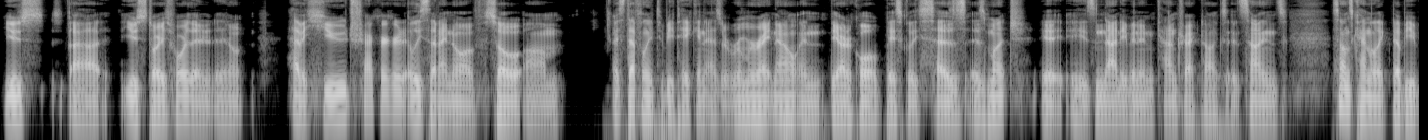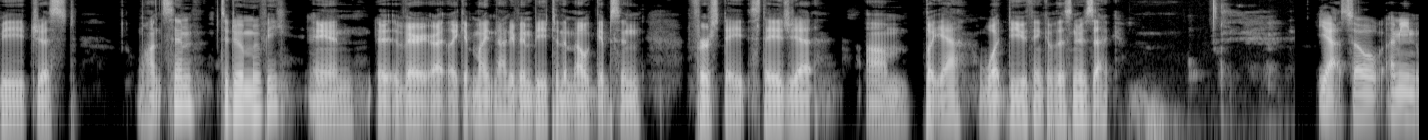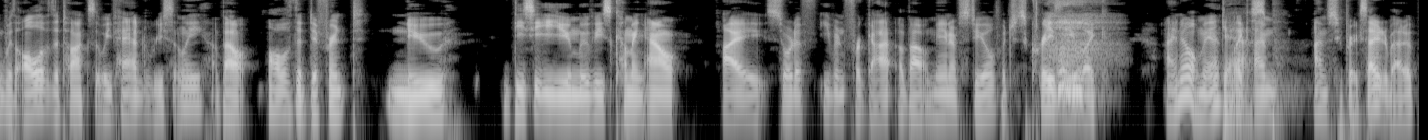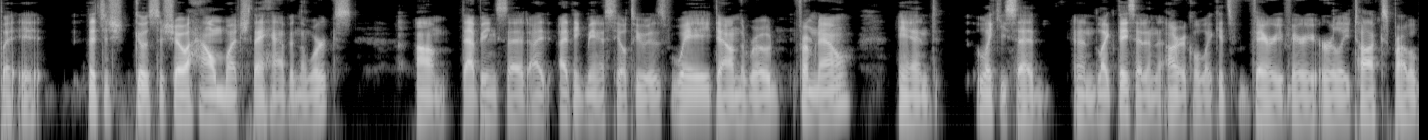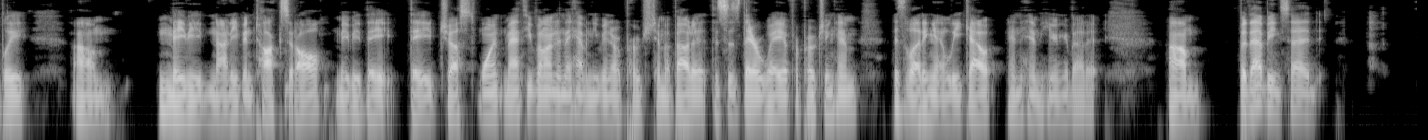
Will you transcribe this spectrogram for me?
use uh, use stories for. They, they don't have a huge track record, at least that I know of. So um, it's definitely to be taken as a rumor right now, and the article basically says as much. It, he's not even in contract talks. It sounds sounds kind of like WB just wants him to do a movie, mm-hmm. and it, very like it might not even be to the Mel Gibson first date stage yet. Um, but yeah, what do you think of this news, Zach? Yeah, so I mean, with all of the talks that we've had recently about all of the different new DCEU movies coming out, I sort of even forgot about Man of Steel, which is crazy. like, I know, man. Gasp. Like, I'm I'm super excited about it, but it that just goes to show how much they have in the works. Um, that being said, I I think Man of Steel two is way down the road from now, and like you said, and like they said in the article, like it's very, very early talks, probably. Um, maybe not even talks at all. Maybe they they just want Matthew Vaughn and they haven't even approached him about it. This is their way of approaching him, is letting it leak out and him hearing about it. Um, but that being said,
